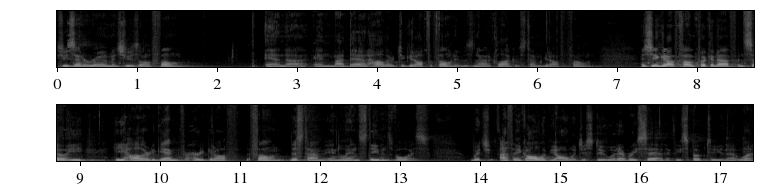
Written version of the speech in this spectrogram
she was in a room and she was on the phone. And, uh, and my dad hollered to get off the phone. It was 9 o'clock, it was time to get off the phone. And she didn't get off the phone quick enough, and so he, he hollered again for her to get off the phone, this time in Lynn Stevens' voice which I think all of y'all would just do whatever he said if he spoke to you that way.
